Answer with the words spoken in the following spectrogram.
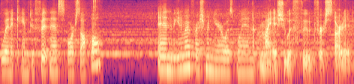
when it came to fitness or softball. And the beginning of my freshman year was when my issue with food first started.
